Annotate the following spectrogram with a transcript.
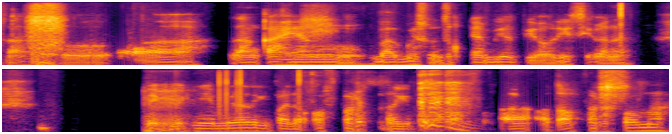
salah satu uh, langkah yang bagus untuk diambil Pioli sih karena back-backnya Milan lagi pada over lagi pada uh, out of perform lah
